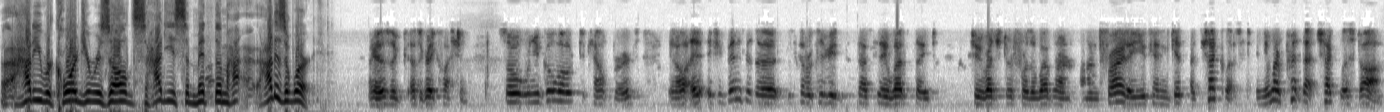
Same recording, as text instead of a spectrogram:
uh, how do you record your results? How do you submit them? How, how does it work? Okay, that's a that's a great question. So when you go out to count birds, you know if you've been to the Discover Clearview.ca website to register for the webinar on Friday, you can get a checklist, and you want to print that checklist off.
